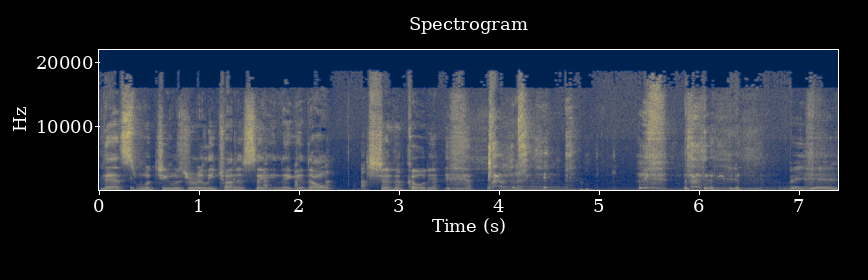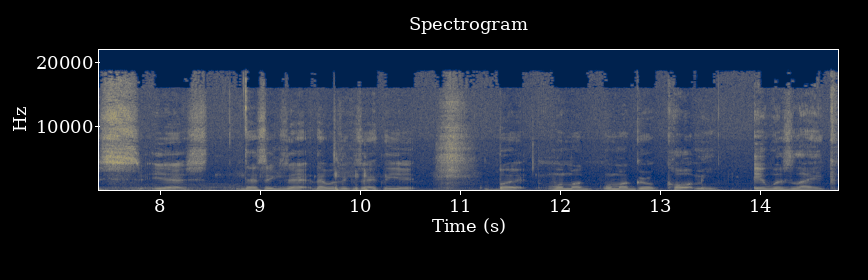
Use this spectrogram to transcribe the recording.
that's what you was really trying to say, nigga. Don't sugarcoat it. But yes, yes, that's exact. That was exactly it. But when my when my girl caught me, it was like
